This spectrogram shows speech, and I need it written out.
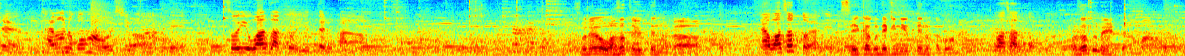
で台湾のご飯美味しいわってそういうわざと言ってるから。それをわざと言ってんのかあわざとやで。性格的に言ってんのかどうなんやわざと。わざとなんやったらまあ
